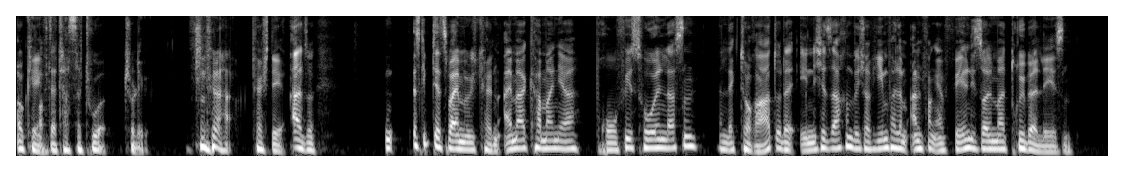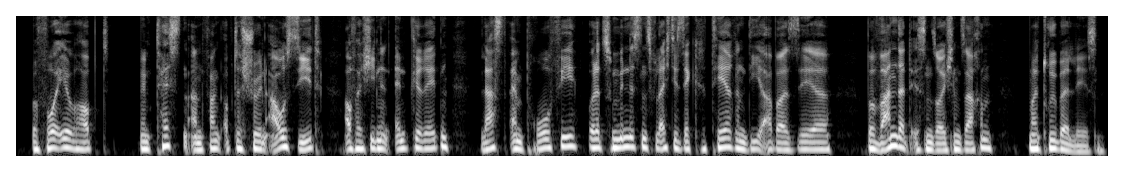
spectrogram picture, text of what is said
Okay, Auf der Tastatur. Entschuldige. verstehe. Also, es gibt ja zwei Möglichkeiten. Einmal kann man ja Profis holen lassen, ein Lektorat oder ähnliche Sachen, würde ich auf jeden Fall am Anfang empfehlen, die sollen mal drüber lesen. Bevor ihr überhaupt mit dem Testen anfangt, ob das schön aussieht auf verschiedenen Endgeräten, lasst einen Profi oder zumindest vielleicht die Sekretärin, die aber sehr bewandert ist in solchen Sachen, mal drüber lesen.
